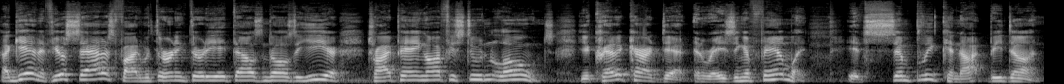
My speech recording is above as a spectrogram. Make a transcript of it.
Again, if you're satisfied with earning $38,000 a year, try paying off your student loans, your credit card debt, and raising a family. It simply cannot be done.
